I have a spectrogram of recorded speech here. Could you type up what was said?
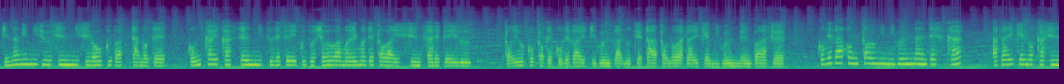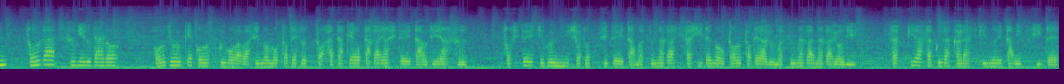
ちなみに重臣に城を配ったので、今回合戦に連れて行く武将は前までとは一新されている。ということでこれが一軍が抜けた後の浅井家二軍メンバーじゃ。これが本当に二軍なんですか？浅井家の家臣、層が厚すぎるだろ。北条家降伏後はわしの元でずっと畑を耕していた氏康。そして一軍に所属していた松永久秀の弟である松永長頼、さっき朝倉から引き抜いた光秀、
